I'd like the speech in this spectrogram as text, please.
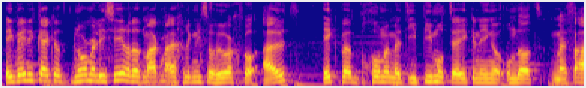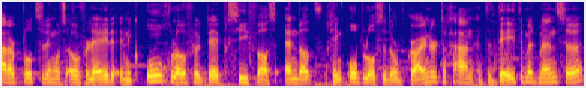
Ik weet niet, kijk, het normaliseren dat maakt me eigenlijk niet zo heel erg veel uit. Ik ben begonnen met die piemeltekeningen omdat mijn vader plotseling was overleden en ik ongelooflijk depressief was. En dat ging oplossen door op Grindr te gaan en te daten met mensen.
